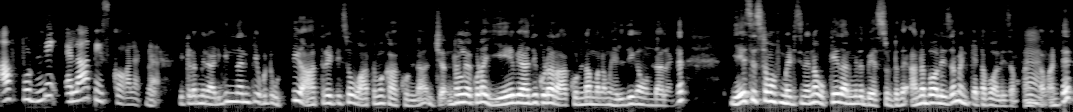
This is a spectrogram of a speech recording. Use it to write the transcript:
ఆ ఫుడ్ని ఎలా తీసుకోవాలంటారు? ఇక్కడ మీరు అడిగిన దానికి ఒకటి ఉట్టి ఆథరైటిస్ వాతము కాకుండా జనరల్గా కూడా ఏ వ్యాధి కూడా రాకుండా మనం హెల్దీగా ఉండాలంటే ఏ సిస్టమ్ ఆఫ్ మెడిసిన్ అయినా ఒకే దాని మీద బేస్ ఉంటుంది. అనబాలిజం అండ్ కెటబాలిజం అంటాం. అంటే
